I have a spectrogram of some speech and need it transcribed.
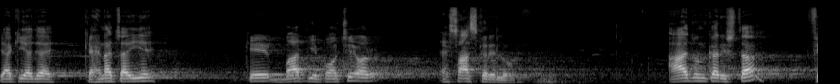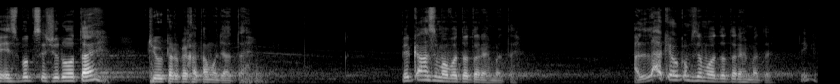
क्या किया जाए? कहना चाहिए कि बात ये पहुँचे और एहसास करें लोग। आज उनका रिश्ता फेसबुक से शुरू होता है ट्विटर पे ख़त्म हो जाता है। फिर कहाँ से मोहब्बत और रहमत है? अल्लाह के हुक्म से और रहमत है। ठीक है?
